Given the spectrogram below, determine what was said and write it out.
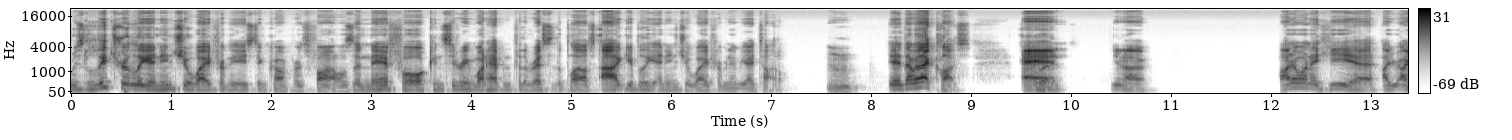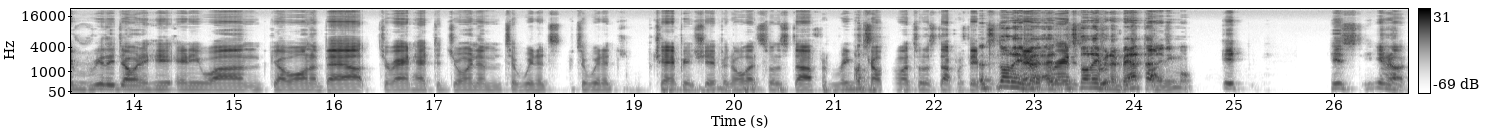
was literally an inch away from the Eastern Conference Finals, and therefore, considering what happened for the rest of the playoffs, arguably an inch away from an NBA title. Mm. Yeah, they were that close. And you know, I don't want to hear. I, I really don't want to hear anyone go on about Durant had to join him to win it to win a championship and all that sort of stuff and ring cup and all that sort of stuff with him. It's not even. Durant It's not even about that anymore. it his you know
